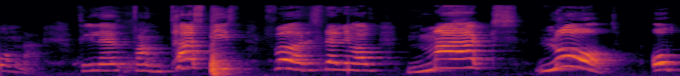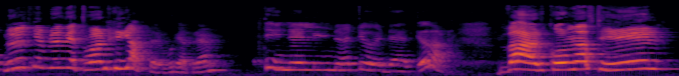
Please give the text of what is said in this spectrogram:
välkomna till en fantastisk föreställning av Max låt! Och nu ska vi veta vad den heter. Vad heter den? Tingelina Välkomna till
